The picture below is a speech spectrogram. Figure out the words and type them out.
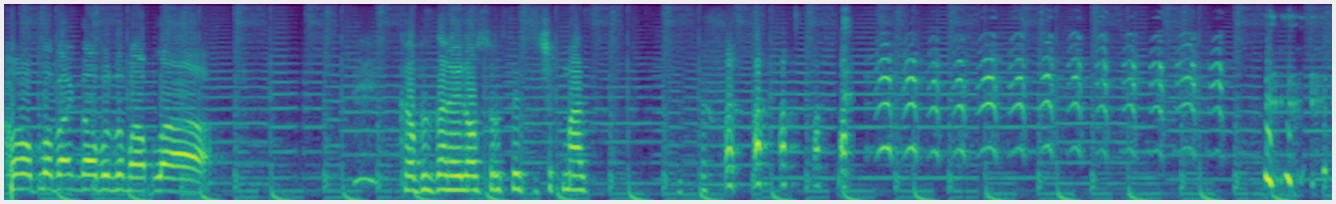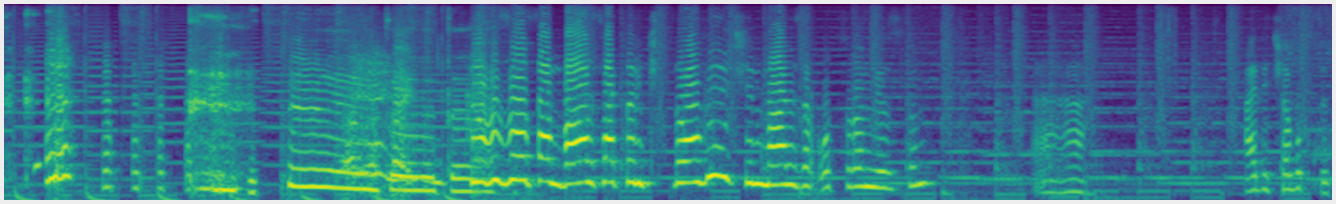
Abla ben kabızım abla. Kabızdan öyle osuruk sesi çıkmaz. Tövbe tövbe. Kabız olsan bağırsakların kilitli olduğu için maalesef oturamıyorsun. Aha. Hadi çabuk sıç.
